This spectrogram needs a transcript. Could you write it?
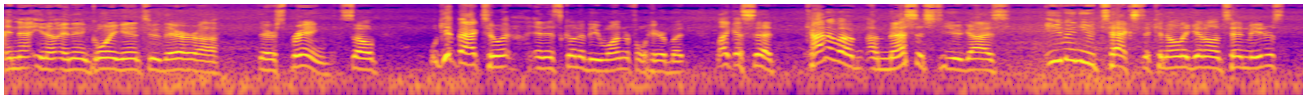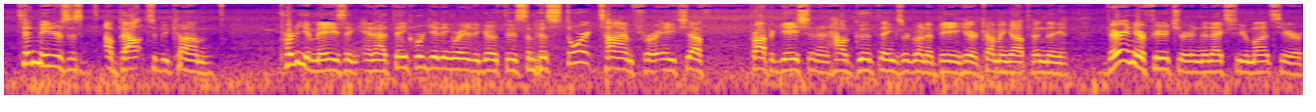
and that you know, and then going into their uh, their spring. So we'll get back to it, and it's going to be wonderful here. But like I said, kind of a, a message to you guys. Even you techs that can only get on 10 meters, 10 meters is about to become pretty amazing. And I think we're getting ready to go through some historic times for HF propagation and how good things are going to be here coming up in the very near future in the next few months here.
